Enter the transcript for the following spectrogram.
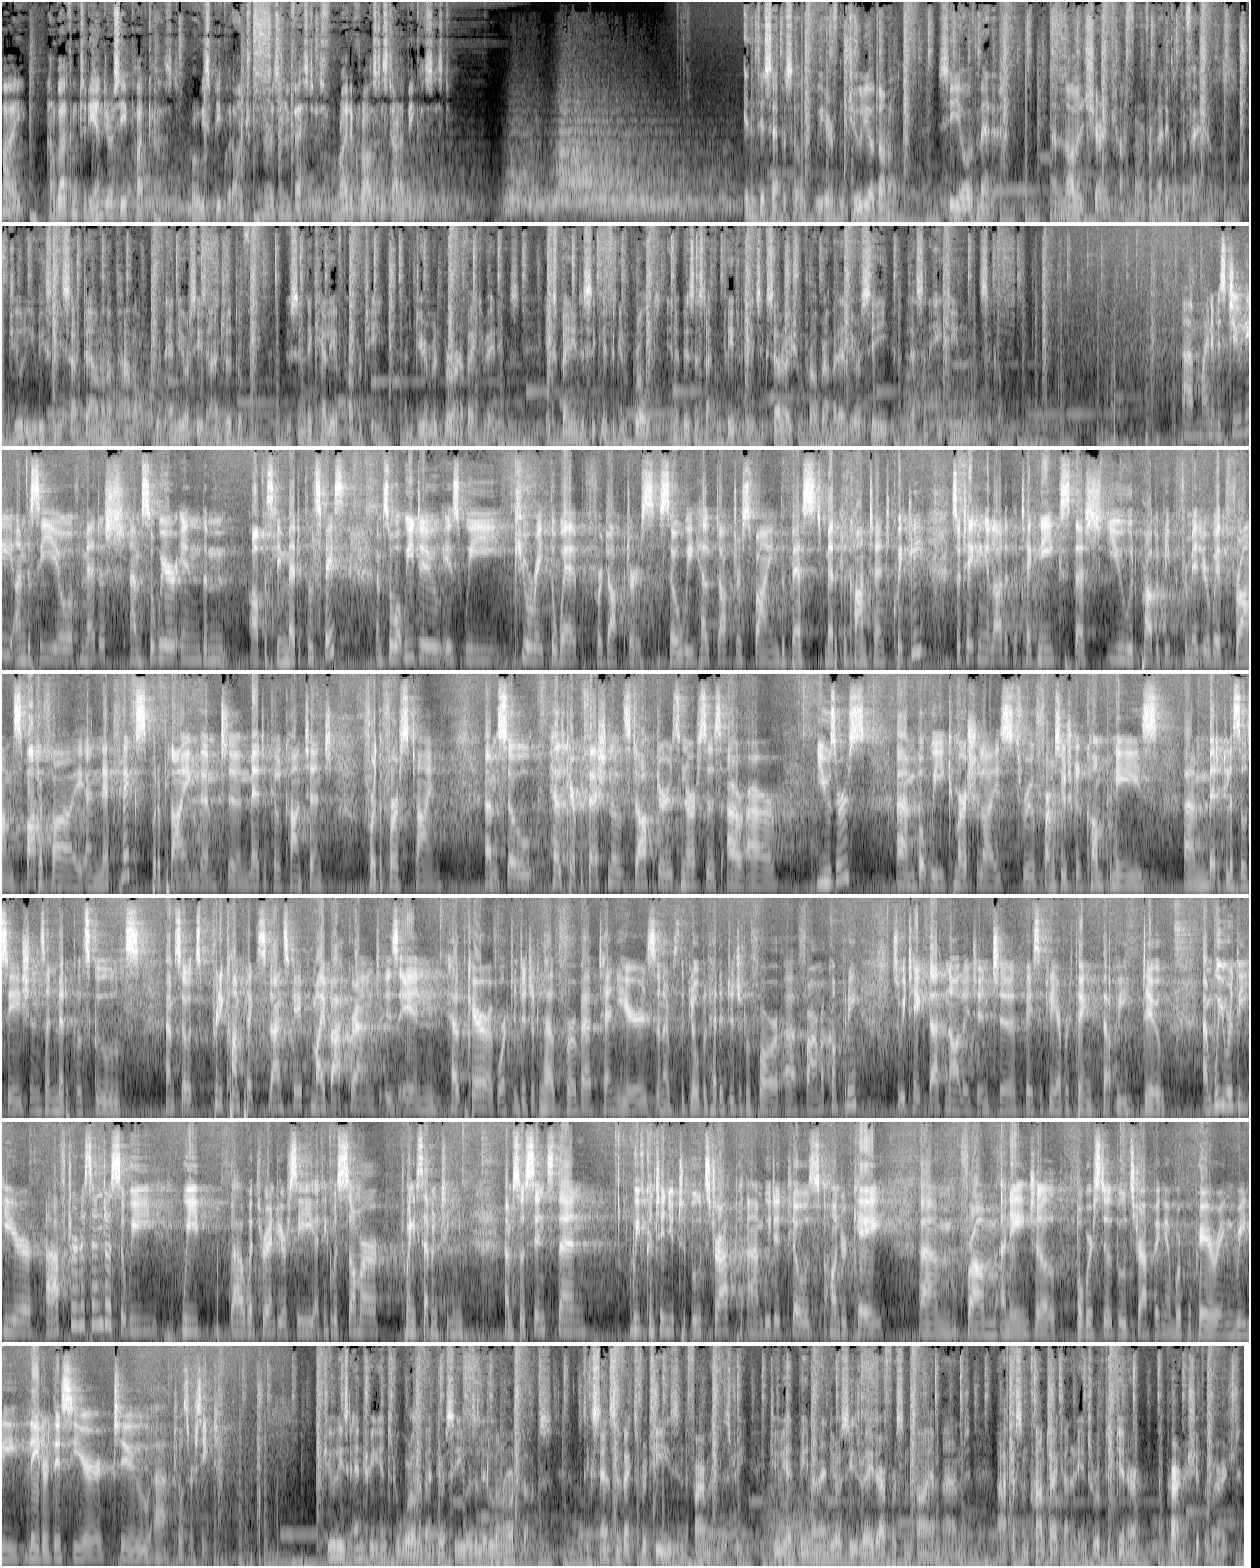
Hi, and welcome to the NDRC podcast, where we speak with entrepreneurs and investors from right across the startup ecosystem. In this episode, we hear from Julie O'Donnell, CEO of Medit, a knowledge sharing platform for medical professionals. Julie recently sat down on a panel with NDRC's Angela Duffy, Lucinda Kelly of Property, and Diarmuid Byrne of EquiRatings, explaining the significant growth in a business that completed its acceleration program at NDRC less than 18 months ago. Um, my name is Julie. I'm the CEO of Medit. Um, so we're in the obviously medical space. Um, so what we do is we curate the web for doctors. So we help doctors find the best medical content quickly. So taking a lot of the techniques that you would probably be familiar with from Spotify and Netflix, but applying them to medical content for the first time. Um, so healthcare professionals, doctors, nurses are our users um, but we commercialise through pharmaceutical companies, um, medical associations, and medical schools. Um, so it's a pretty complex landscape. My background is in healthcare. I've worked in digital health for about 10 years, and I was the global head of digital for a pharma company. So we take that knowledge into basically everything that we do. And we were the year after Lucinda, so we, we uh, went through NDRC, I think it was summer 2017. Um, so since then, we've continued to bootstrap. Um, we did close 100k um, from an angel, but we're still bootstrapping and we're preparing really later this year to uh, close our seed. Julie's entry into the world of NDRC was a little unorthodox. With extensive expertise in the pharma industry, Julie had been on NDRC's radar for some time, and after some contact and an interrupted dinner, a partnership emerged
